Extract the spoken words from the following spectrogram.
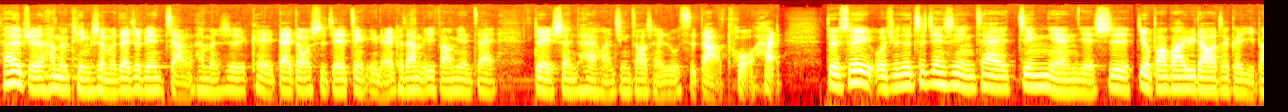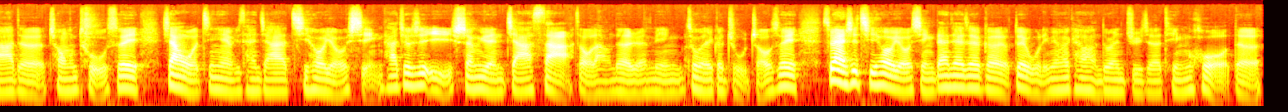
他就觉得他们凭什么在这边讲他们是可以带动世界静灵的人？可是他们一方面在对生态环境造成如此大迫害。对，所以我觉得这件事情在今年也是又包括遇到这个以巴的冲突，所以像我今年有去参加气候游行，它就是以声援加萨走廊的人民作为一个主轴，所以虽然是气候游行，但在这个队伍里面会看到很多人举着停火的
